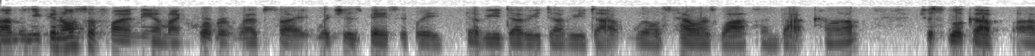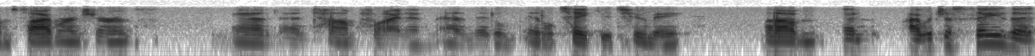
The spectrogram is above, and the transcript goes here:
Um, and you can also find me on my corporate website, which is basically www.willistowerswatson.com. Just look up um, cyber insurance and, and Tom Finan, and it'll it'll take you to me. Um, and I would just say that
